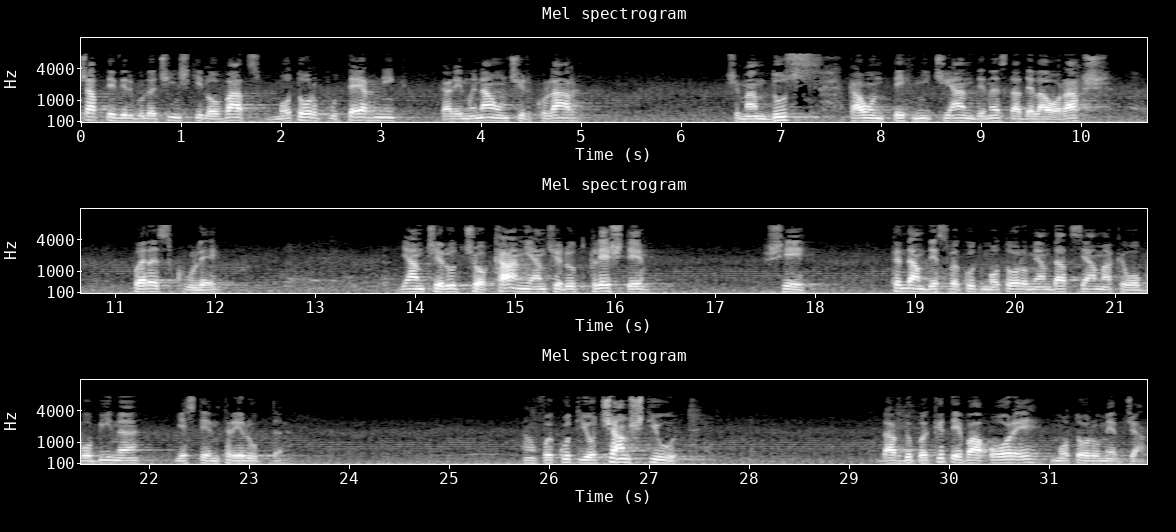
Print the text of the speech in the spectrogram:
kW, motor puternic, care mâna un circular și m-am dus ca un tehnician din ăsta de la oraș, fără scule, i-am cerut ciocan, i-am cerut clește și când am desfăcut motorul mi-am dat seama că o bobină este întreruptă. Am făcut eu ce am știut, dar după câteva ore motorul mergea.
